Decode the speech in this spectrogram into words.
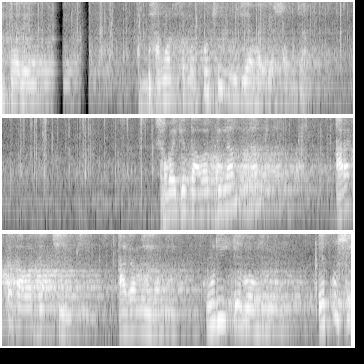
আপনাদের ভাঙর থেকে প্রচুর মিডিয়া ভাইরা সব যায় সবাইকে দাওয়াত দিলাম। আর একটা দাওয়াত দিচ্ছি আগামী কুড়ি এবং একুশে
